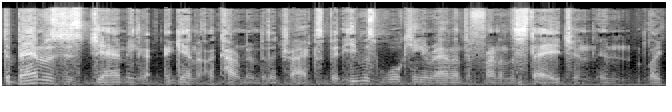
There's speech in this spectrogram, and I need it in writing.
the band was just jamming. Again, I can't remember the tracks, but he was walking around at the front of the stage and, and like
